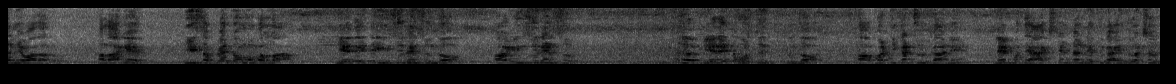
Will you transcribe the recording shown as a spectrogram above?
ధన్యవాదాలు. అలాగే ఈ సభ్యత్వం వల్ల ఏదైతే ఇన్సూరెన్స్ ఉందో ఆ ఇన్సూరెన్స్ ఏదైతే వస్తుందో ఆ బట్టి ఖర్చులు కానీ లేకపోతే యాక్సిడెంట్ అండ్ డెత్గా ఐదు లక్షలు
